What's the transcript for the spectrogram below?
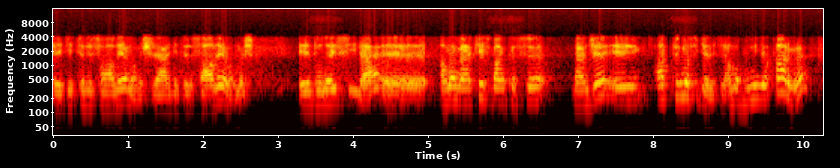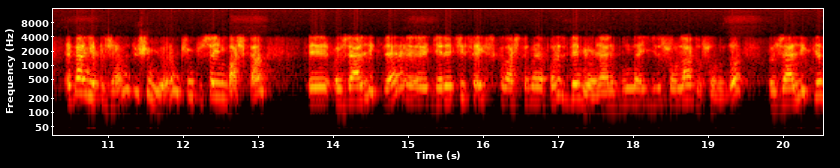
e, getiri sağlayamamış, reel getiri sağlayamamış. E, dolayısıyla e, ama Merkez Bankası bence e, arttırması gerekir. Ama bunu yapar mı? E, ben yapacağını düşünmüyorum. Çünkü Sayın Başkan e, özellikle e, gerekirse ek sıkılaştırma yaparız demiyor. Yani bununla ilgili sorular da soruldu. Özellikle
